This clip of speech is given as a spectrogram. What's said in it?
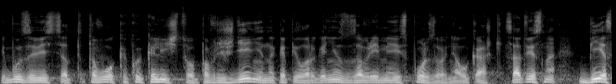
И будет зависеть от того, какое количество повреждений накопил организм за время использования алкашки. Соответственно, без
